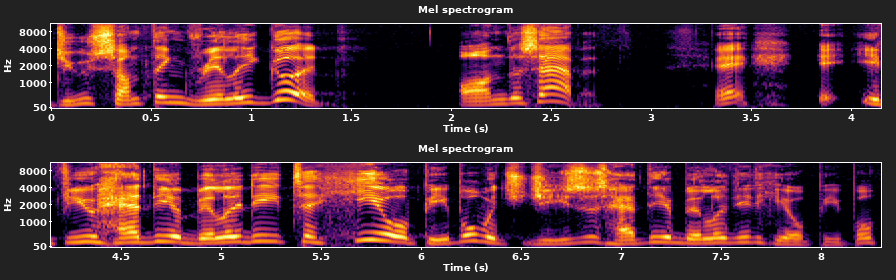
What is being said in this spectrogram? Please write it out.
do something really good on the Sabbath. Eh, if you had the ability to heal people, which Jesus had the ability to heal people,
